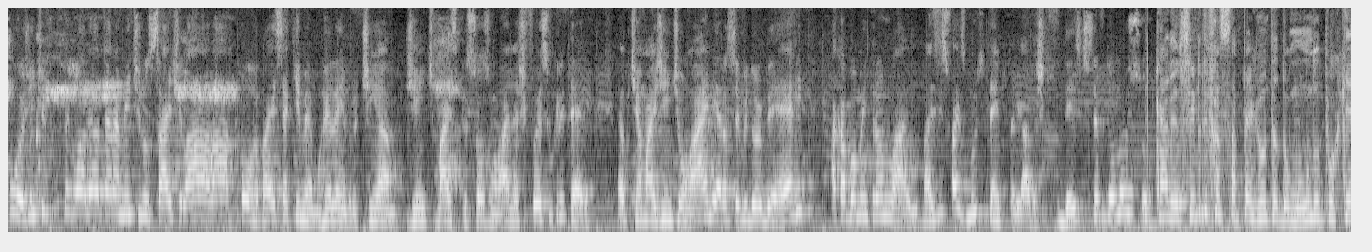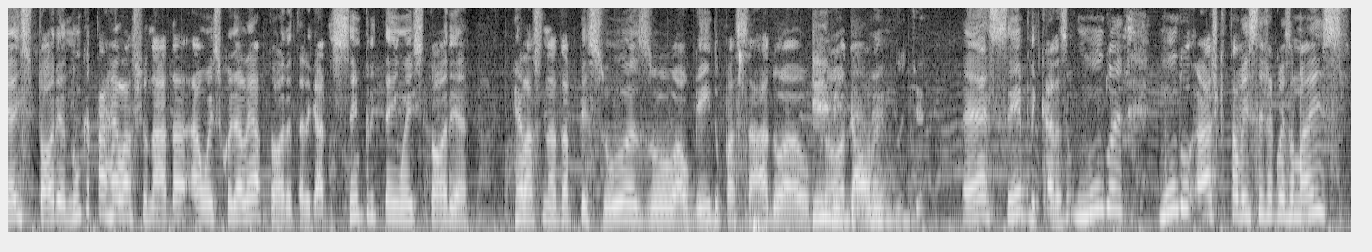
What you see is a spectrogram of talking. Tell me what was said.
pô, a gente pegou aleatoriamente no site lá, lá, porra, vai esse aqui mesmo, relembro. Tinha gente, mais pessoas online, acho que foi esse o critério. É o que tinha mais gente online, era o servidor BR, acabamos entrando lá. Mas isso faz muito tempo, tá ligado? Acho que desde que o servidor lançou. Cara, eu sempre faço essa pergunta do mundo porque a história nunca tá relacionada a uma escolha aleatória, tá ligado? Sempre tem uma história relacionada a pessoas ou alguém do passado, ou ao Time brother tal, né? É, sempre, cara. O mundo, é- mundo acho que talvez seja a coisa mais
